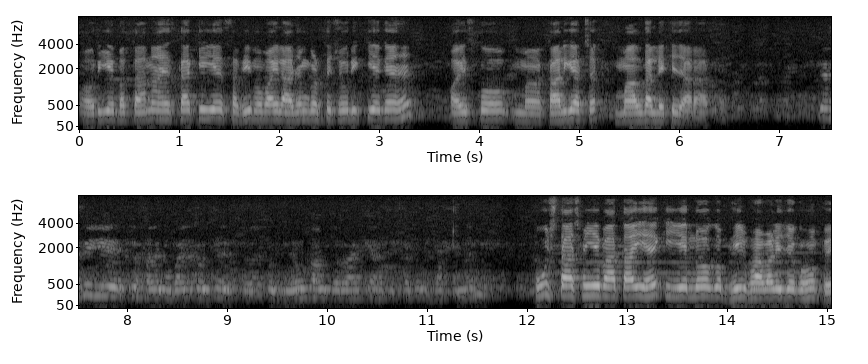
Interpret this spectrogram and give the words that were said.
और ये बताना है इसका कि ये सभी मोबाइल आजमगढ़ से चोरी किए गए हैं और इसको कालिया चक मालदा लेके जा रहा था। कैसे ये इतने सारे मोबाइल को से कोई काम कर रहा है क्या आप इसका कुछ बात समझेंगे पूछताछ में ये बात आई है कि ये लोग भीड़ भाड़ वाली जगहों पे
